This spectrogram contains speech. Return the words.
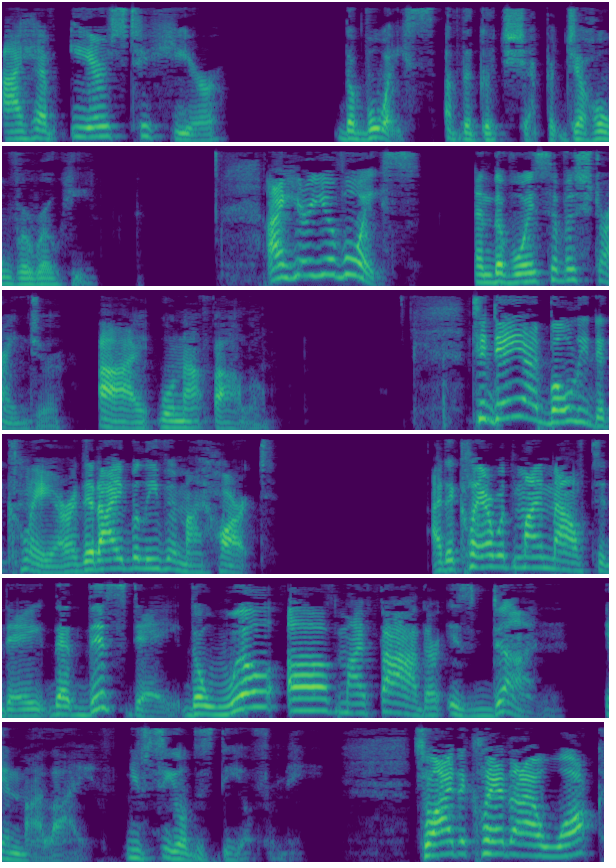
I have ears to hear the voice of the good shepherd, Jehovah Rohi. I hear your voice and the voice of a stranger I will not follow. Today I boldly declare that I believe in my heart. I declare with my mouth today that this day the will of my Father is done in my life. You sealed this deal for me. So I declare that I walk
